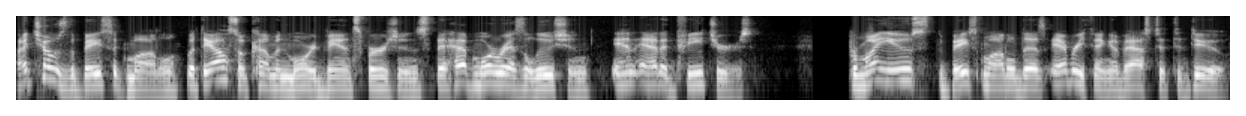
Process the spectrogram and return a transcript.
I chose the basic model, but they also come in more advanced versions that have more resolution and added features. For my use, the base model does everything I've asked it to do.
